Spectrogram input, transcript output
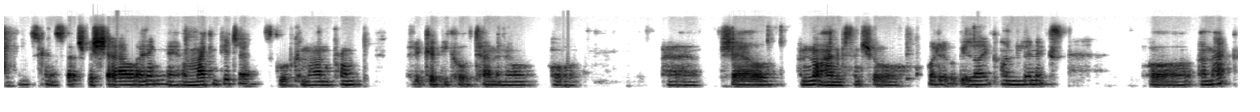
I'm just going to search for shell. I think on my computer, it's called command prompt, but it could be called terminal or uh, shell. I'm not 100% sure what it would be like on Linux or a Mac.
